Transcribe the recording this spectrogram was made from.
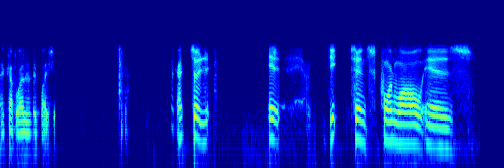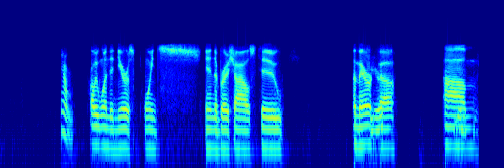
a couple other places. Okay, so it since Cornwall is you know probably one of the nearest points in the British Isles to America. Um,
